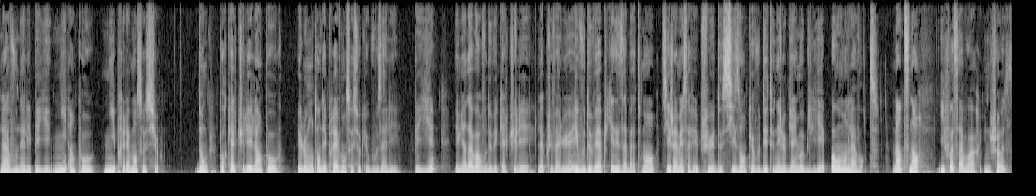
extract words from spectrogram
là, vous n'allez payer ni impôt ni prélèvements sociaux. Donc, pour calculer l'impôt et le montant des prélèvements sociaux que vous allez payer, eh bien d'abord vous devez calculer la plus-value et vous devez appliquer des abattements si jamais ça fait plus de 6 ans que vous détenez le bien immobilier au moment de la vente. Maintenant, il faut savoir une chose,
